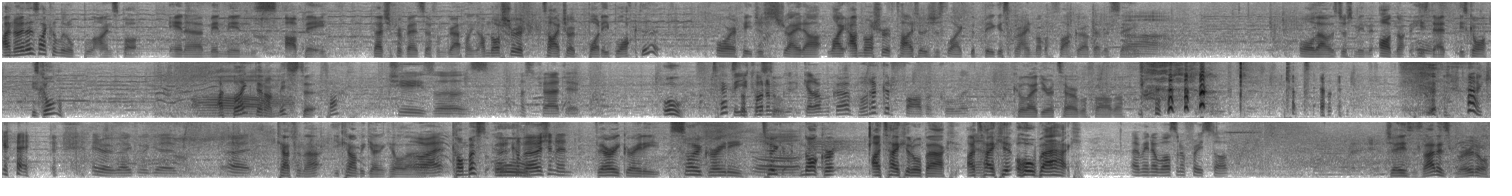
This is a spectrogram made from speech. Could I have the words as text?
I know there's like a little blind spot in uh, Min Min's RB that just prevents her from grappling. I'm not sure if Taicho body blocked it or if he just straight up like I'm not sure if Taicho's just like the biggest brain motherfucker I've ever seen. Uh, or that was just. Min. Oh no, he's Ooh. dead. He's gone. He's gone. I blinked and I missed it. Fuck. Jesus. That's tragic. Ooh, text But you told pistol. him get up and grab? What a good father, Coolin. Kool-Aid, you're a terrible father. okay. Anyway, back to the game. Alright. Catching that. You can't be getting killed All right. Combus. Good Ooh, conversion and very greedy. So greedy. Too, Oh. not great. I take it all back. I take it all back. I mean it wasn't a free stop. Jesus, that is brutal.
